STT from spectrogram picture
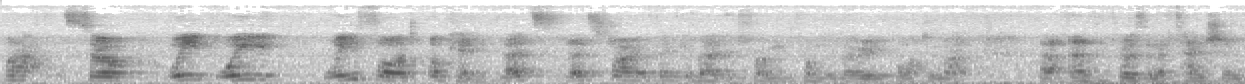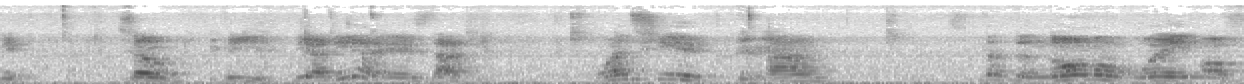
What happens? So we, we, we thought, okay, let's, let's try and think about it from, from the very bottom up uh, and propose an attention view. So the, the idea is that once you, um, the, the normal way of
